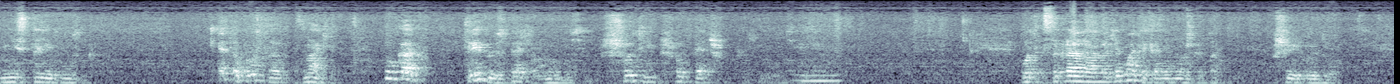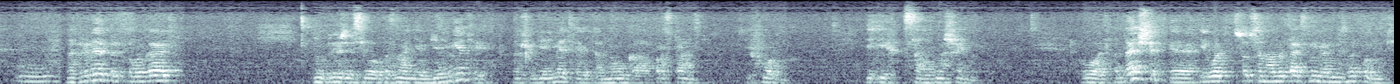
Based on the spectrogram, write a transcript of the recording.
не стоит музыка. Это просто знаки. Ну как 3 плюс 5 равно 8. Что 3, что 5, что какие Мгм. Вот сакральная математика немножко так вширь уйду. Например, предполагают, ну, прежде всего, познание в геометрии, потому что геометрия – это наука о пространстве и формах, и их соотношении. Вот. А дальше, э, и вот, собственно, мы так с миром не знакомимся.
